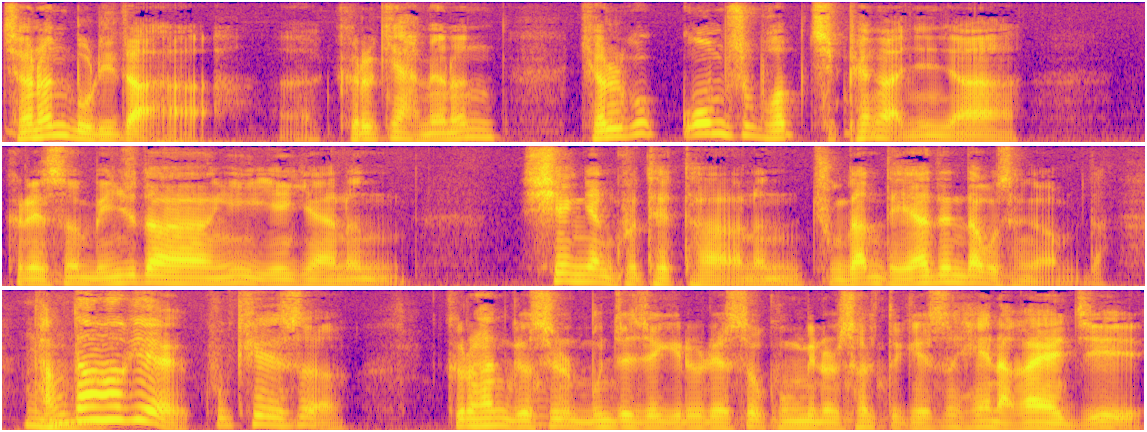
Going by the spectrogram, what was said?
저는 무리다. 그렇게 하면은 결국 꼼수법 집행 아니냐. 그래서 민주당이 얘기하는 시행령 구태타는 중단돼야 된다고 생각합니다. 음. 당당하게 국회에서 그러한 것을 문제 제기를 해서 국민을 설득해서 해 나가야지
